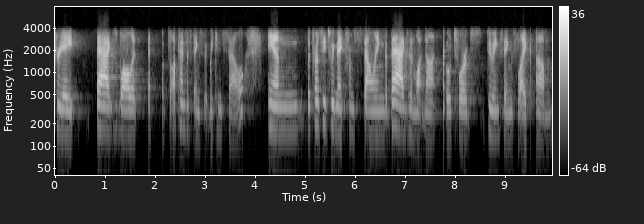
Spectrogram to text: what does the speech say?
create bags, wallets, all kinds of things that we can sell. And the proceeds we make from selling the bags and whatnot go towards doing things like um,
